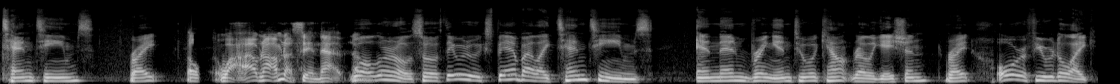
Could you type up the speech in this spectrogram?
ten teams, right? Oh wow! I'm not, I'm not saying that. Well, no, no, no. So if they were to expand by like ten teams and then bring into account relegation, right? Or if you were to like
